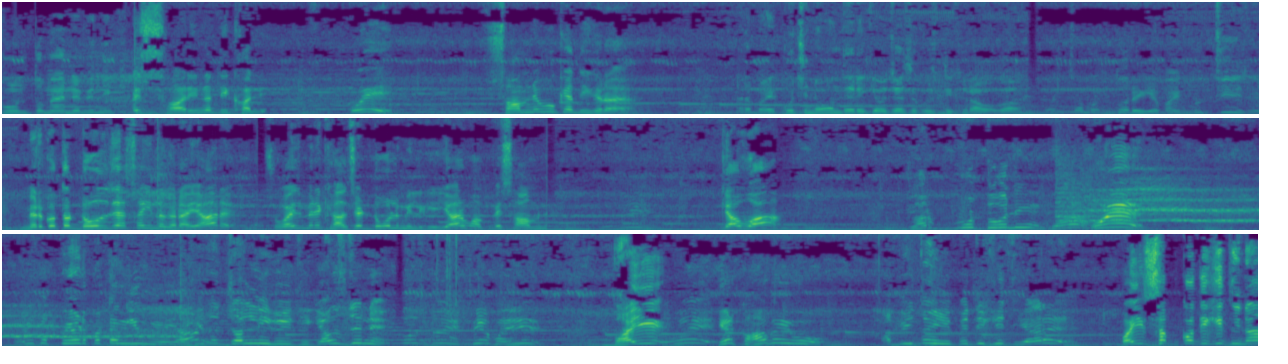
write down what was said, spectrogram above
फ़ोन तो मैंने भी नहीं भाई सारी नदी खाली। ओए सामने वो क्या दिख रहा है? अरे भाई कुछ नहीं अंधेरे की वजह से कुछ दिख रहा होगा। चमक तो रही है भाई कुछ चीज़ मेरे को तो डोल जैसा ही लग रहा है यार। सो गाइस मेरे ख्याल से डोल मिल गई यार वहाँ पे सामने। क्या हुआ? यार वो डोली है क्या? ओए! भाई तो पेड़ पर टंगी हुई है यार। ये तो जल नहीं गई थी क्या उस दिन? भाई। भाई! यार कहाँ गई वो? अभी तो यहीं पे दिखी थी यार। भाई सबको दिखी थी ना?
